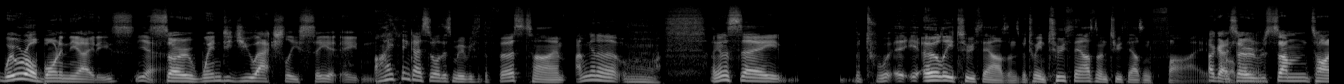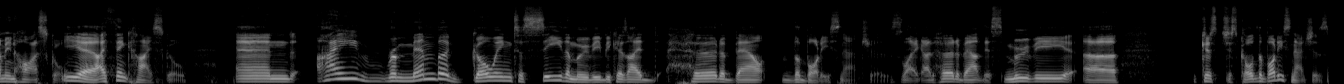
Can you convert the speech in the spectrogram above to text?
We were all born in the 80s. Yeah. So when did you actually see it, Eden? I think I saw this movie for the first time. I'm gonna, I'm gonna say, between early 2000s, between 2000 and 2005. Okay, so sometime in high school. yeah, I think high school. And I remember going to see the movie because I'd heard about the Body Snatchers. Like I'd heard about this movie, uh, just just called the Body Snatchers.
